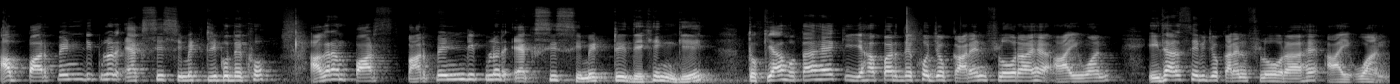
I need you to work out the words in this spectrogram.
अब पारपेंडिकुलर एक्सिस सिमेट्री को देखो। अगर हम पारपेंडिकुलर एक्सिस सिमेट्री देखेंगे तो क्या होता है कि यहाँ पर देखो जो करंट फ्लो हो रहा है आई वन इधर से भी जो करंट फ्लो हो रहा है आई वन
